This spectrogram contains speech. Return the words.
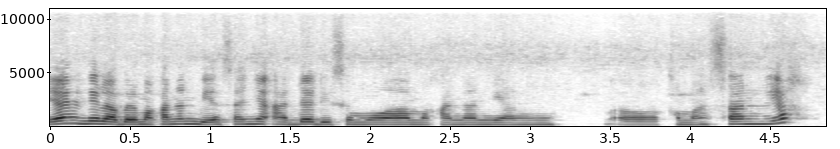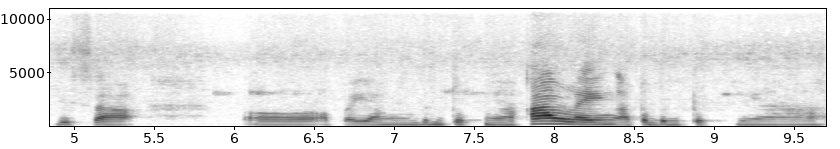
Ya, ini label makanan biasanya ada di semua makanan yang uh, kemasan ya, bisa uh, apa yang bentuknya kaleng atau bentuknya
